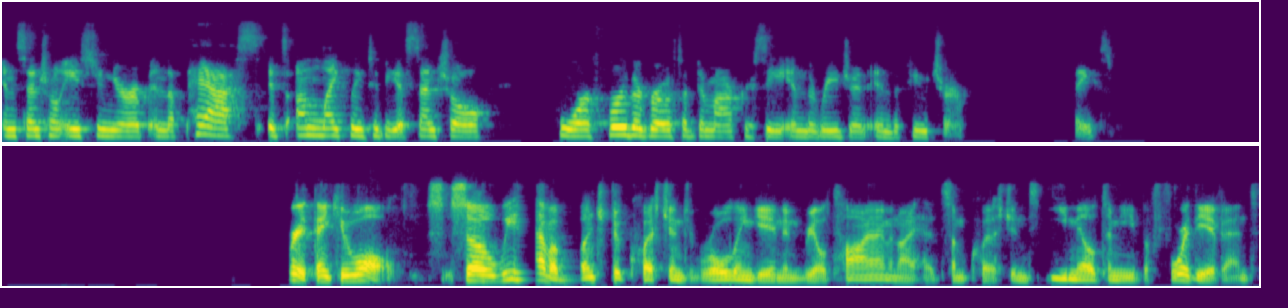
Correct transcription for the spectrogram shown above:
in Central and Eastern Europe in the past, it's unlikely to be essential for further growth of democracy in the region in the future. Thanks. Great, thank you all. So we have a bunch of questions rolling in in real time, and I had some questions emailed to me before the event.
